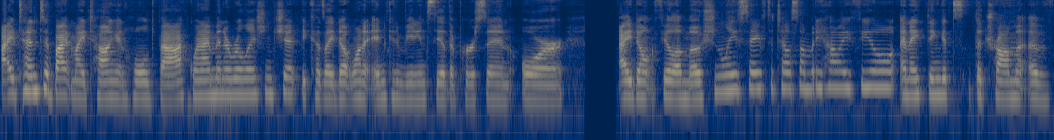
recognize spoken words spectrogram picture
I tend to bite my tongue and hold back when I'm in a relationship because I don't want to inconvenience the other person or I don't feel emotionally safe to tell somebody how I feel. And I think it's the trauma of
